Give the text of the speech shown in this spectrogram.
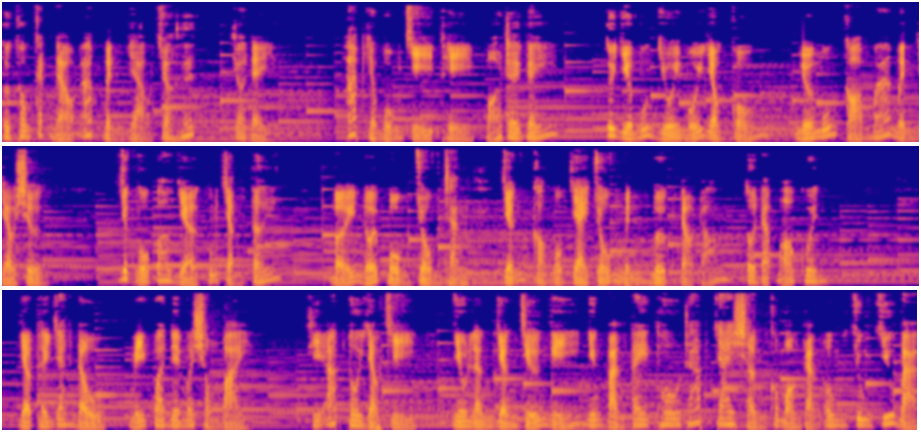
tôi không cách nào áp mình vào cho hết, cho đầy. Áp vào bụng chị thì bỏ rơi gáy. Tôi vừa muốn dụi mũi vào cổ, nửa muốn cọ má mình vào sườn. Giấc ngủ bao giờ cũng chậm tới, bởi nỗi bồn chồn rằng vẫn còn một vài chỗ mịn mượt nào đó tôi đã bỏ quên. Vào thời gian đầu, mỹ qua đêm ở sòng bài, khi áp tôi vào chị, nhiều lần giận dữ nghĩ những bàn tay thô ráp chai sần của bọn đàn ông chung chiếu bạc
